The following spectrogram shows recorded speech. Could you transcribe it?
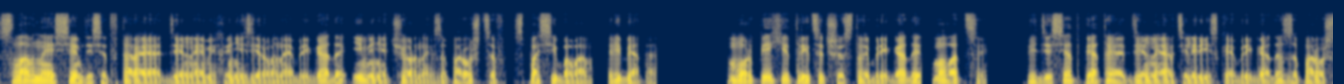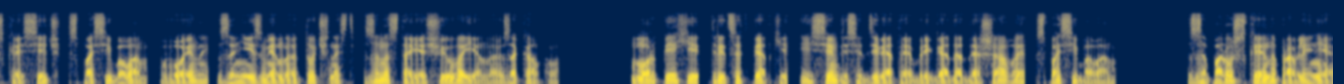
Славная 72-я отдельная механизированная бригада имени Черных Запорожцев, спасибо вам, ребята. Морпехи 36-й бригады, молодцы. 55-я отдельная артиллерийская бригада Запорожская сечь, спасибо вам, воины, за неизменную точность, за настоящую военную закалку. Морпехи, 35-ки и 79-я бригада ДШВ, спасибо вам. Запорожское направление,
